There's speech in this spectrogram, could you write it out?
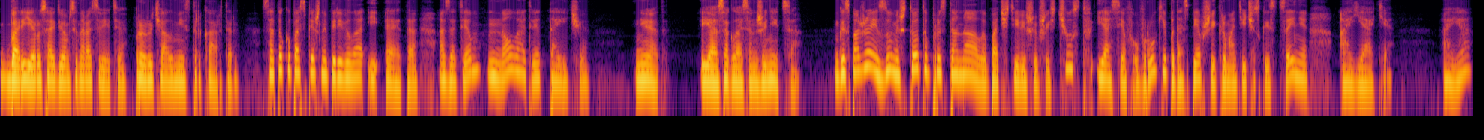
«К барьеру сойдемся на рассвете», — прорычал мистер Картер. Сатока поспешно перевела и это, а затем новый ответ Таичи. «Нет, я согласен жениться». Госпожа Изуми что-то простонала, почти лишившись чувств и осев в руки подоспевшей к романтической сцене Аяки. А я...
